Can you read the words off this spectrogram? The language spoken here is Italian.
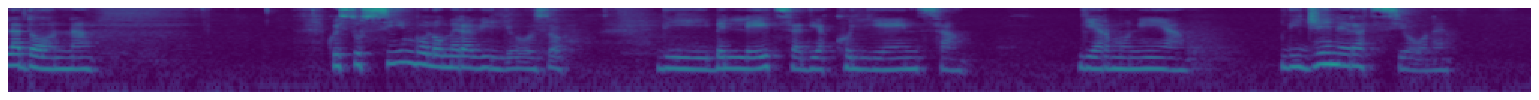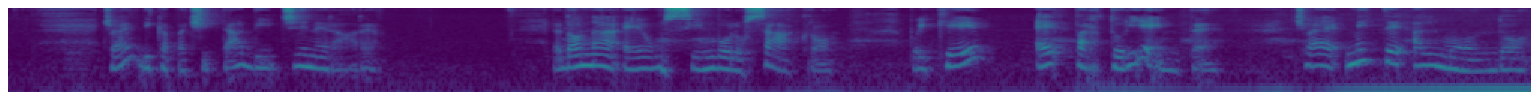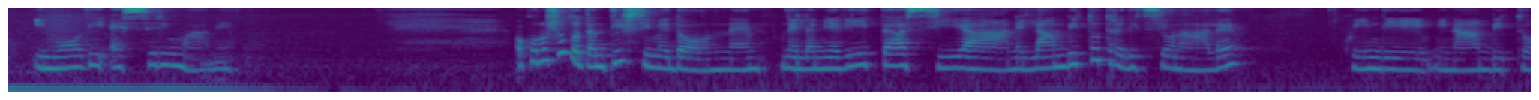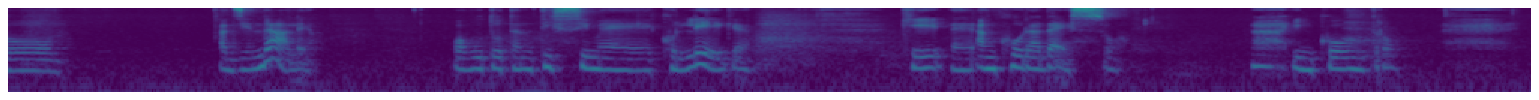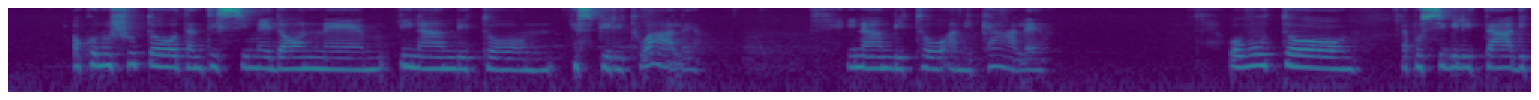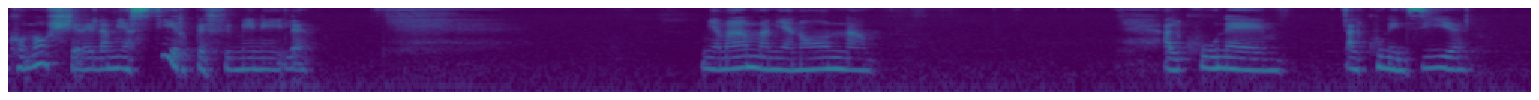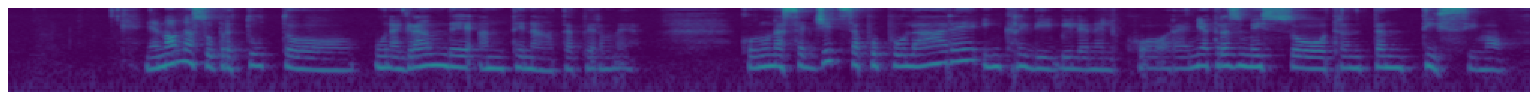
La donna, questo simbolo meraviglioso di bellezza, di accoglienza, di armonia, di generazione, cioè di capacità di generare. La donna è un simbolo sacro, poiché è partoriente, cioè mette al mondo i nuovi esseri umani. Ho conosciuto tantissime donne nella mia vita, sia nell'ambito tradizionale, quindi in ambito aziendale. Ho avuto tantissime colleghe che eh, ancora adesso incontro. Ho conosciuto tantissime donne in ambito spirituale, in ambito amicale, ho avuto la possibilità di conoscere la mia stirpe femminile. Mia mamma, mia nonna, alcune, alcune zie. Mia nonna soprattutto una grande antenata per me, con una saggezza popolare incredibile nel cuore. Mi ha trasmesso tantissimo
